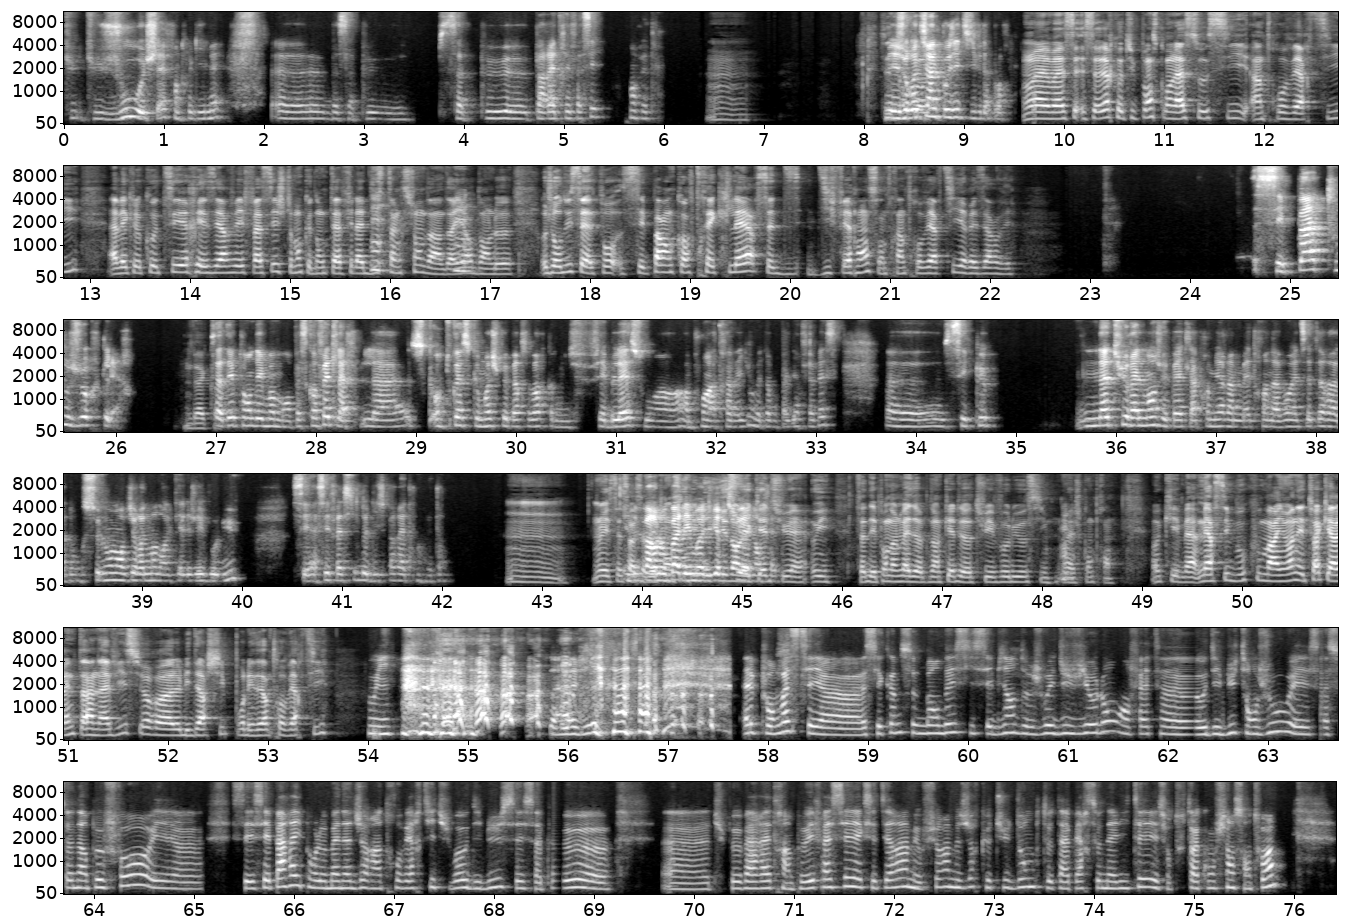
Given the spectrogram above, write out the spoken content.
Tu, joues au chef, entre guillemets, euh, bah, ça peut, ça peut paraître effacé, en fait. Mmh. Mais je retiens le positif d'abord. Ouais, c'est-à-dire que tu penses qu'on l'associe introverti avec le côté réservé, effacé, justement, que donc tu as fait la mm. distinction d'ailleurs mm. dans le. Aujourd'hui, c'est pas encore très clair cette différence entre introverti et réservé. C'est pas toujours clair. Ça dépend des moments. Parce qu'en fait, la, en tout cas, ce que moi je peux percevoir comme une faiblesse ou un, point à travailler, on va dire, on va pas dire faiblesse, euh, c'est que naturellement, je ne vais pas être la première à me mettre en avant, etc. Donc, selon l'environnement dans lequel j'évolue, c'est assez facile de disparaître en fait. Hein. Hmm. Oui, c'est ça. ne parlons pas des modes virtuels dans tu es. Oui, ça dépend dans le mode dans lequel tu évolues aussi. Ouais, je comprends. Ok, ben, merci beaucoup Marion. Et toi, Karine, tu as un avis sur euh, le leadership pour les introvertis? Oui. Pour moi, euh, c'est comme se demander si c'est bien de jouer du violon. En fait, euh, au début, tu en joues et ça sonne un peu faux. Et euh, c'est pareil pour le manager introverti. Tu vois, au début, ça peut, tu peux paraître un peu effacé, etc. Mais au fur et à mesure que tu domptes ta personnalité et surtout ta confiance en toi,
